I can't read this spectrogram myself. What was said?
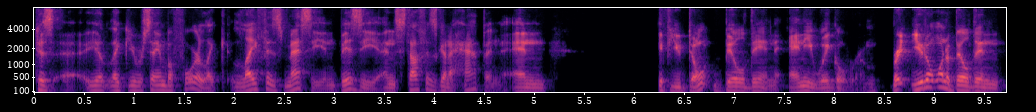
Because uh, you know, like you were saying before like life is messy and busy and stuff is going to happen and if you don't build in any wiggle room right you don't want to build in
